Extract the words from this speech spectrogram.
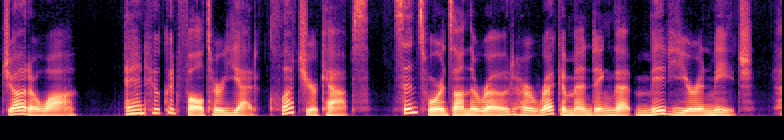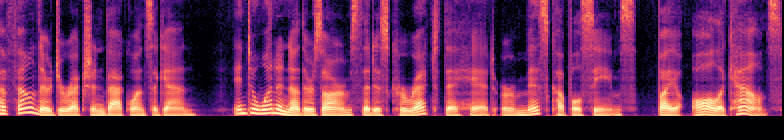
Jadawa. And who could falter yet? Clutch your caps. Since words on the road her recommending that mid-year and Meech have found their direction back once again into one another's arms that is correct the hit or miss couple seems, by all accounts,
